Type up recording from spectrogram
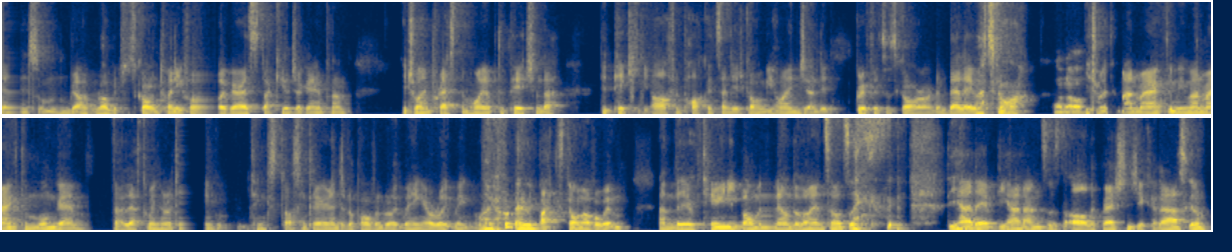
then some Rogic scoring 25 yards. That killed your game plan. You try and press them high up the pitch, and that they'd pick you off in pockets and they'd go in behind you, and did Griffiths would score or Dembele would score. I know. You tried to man mark them. We man marked them one game. the left winger. I think I think Scott Sinclair ended up over on the right wing or right wing, right, right back's going over with him, and they're Tierney bombing down the line. So it's like they had they had answers to all the questions you could ask them.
